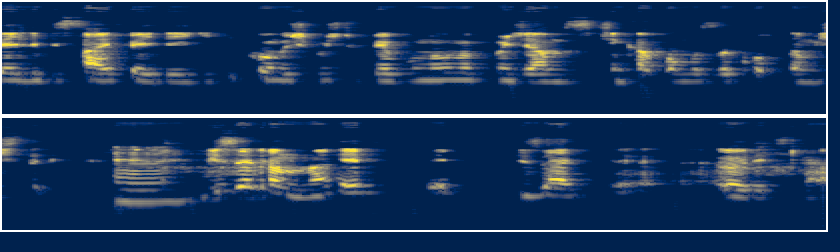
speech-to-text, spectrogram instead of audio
belli bir sayfayla ilgili konuşmuştuk ve bunu unutmayacağımız için kafamızda kodlamıştık. Evet. Güzel anılar. Hep güzel e, öğretiler.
